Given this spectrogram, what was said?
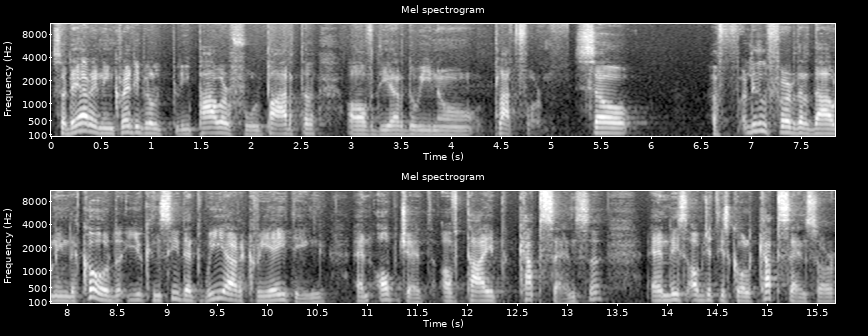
So they are an incredibly powerful part of the Arduino platform. So a, little further down in the code, you can see that we are creating an object of type capsense and this object is called cap sensor,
